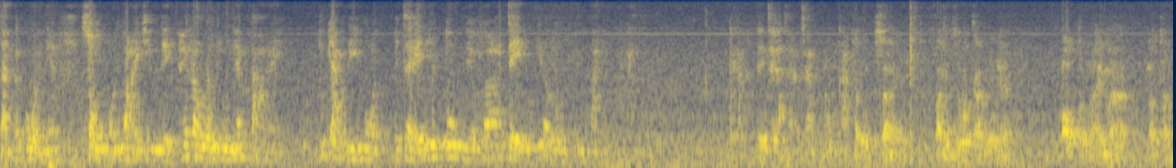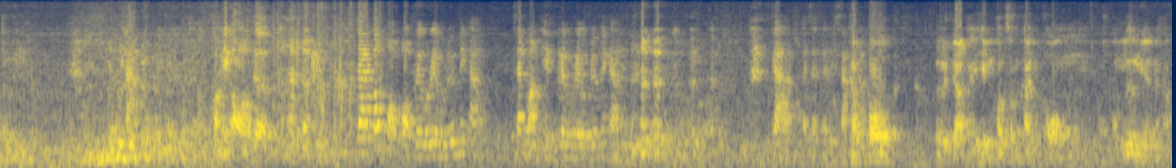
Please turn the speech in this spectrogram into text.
สารตะกั่วเนี่ยส่งผลต่อไอคิวเด็กให้เราลงทุนแทบตาย ทุกอย่างดีหมด ไปเจอไอ้นี่ตุ้มเดียวก็เจ๊งที่เราลงทุนไปค่ะค่ะได้เจออาจารย์อาจารย์รงค์ค่ะทางสายฝ่ายวิศวกรรมเนี่ยนะออกกฎหมายมาเราทำทันทีครับค่ะขอให้ออกเถอะอา จารย์ต้องบอกออกเร็วๆด้วยไหมคะอาจารย์หวังเห็นเร็วๆด้วยไหมคะค่ะอาจารย์อริศักดิ์ครับก็เอออยากให้เห็นความสำคัญของของเรื่องเนี้ยนะครับ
